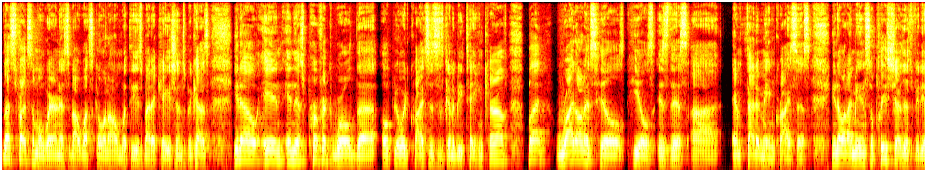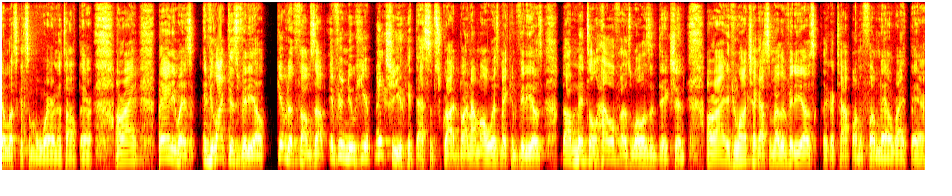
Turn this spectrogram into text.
let's spread some awareness about what's going on with these medications because, you know, in, in this perfect world, the opioid crisis is gonna be taken care of, but right on its heels, heels is this uh, amphetamine crisis. You know what I mean? So please share this video. Let's get some awareness out there, all right? But anyways, if you like this video, give it a thumbs up. If you're new here, make sure you hit that subscribe button. I'm always making videos about mental health as well as addiction, all right? If you wanna check out some other videos, click or tap on the thumbnail right there,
